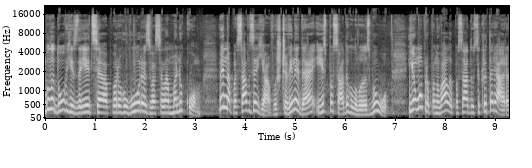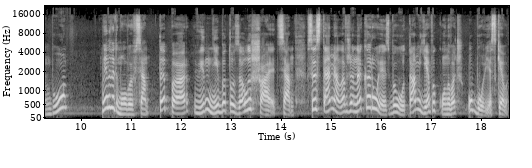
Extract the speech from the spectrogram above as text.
Були довгі, здається, переговори з Василем Малюком. Він написав заяву, що він йде із посади голови СБУ. Йому пропонували посаду секретаря РНБО. Він відмовився. Тепер він нібито залишається в системі, але вже не керує СБУ. Там є виконувач обов'язків.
